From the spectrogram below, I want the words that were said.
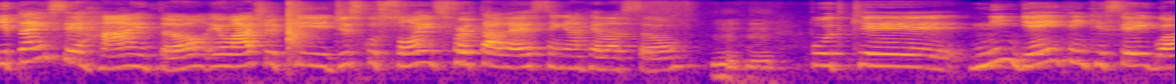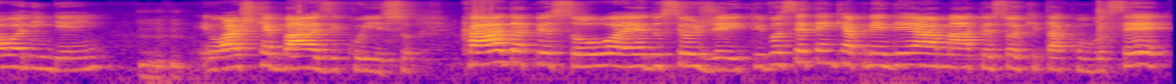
E para encerrar, então, eu acho que discussões fortalecem a relação, Uhum, porque ninguém tem que ser igual a ninguém. uhum. Eu acho que é básico isso. Cada pessoa é do seu jeito e você tem que aprender a amar a pessoa que tá com você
